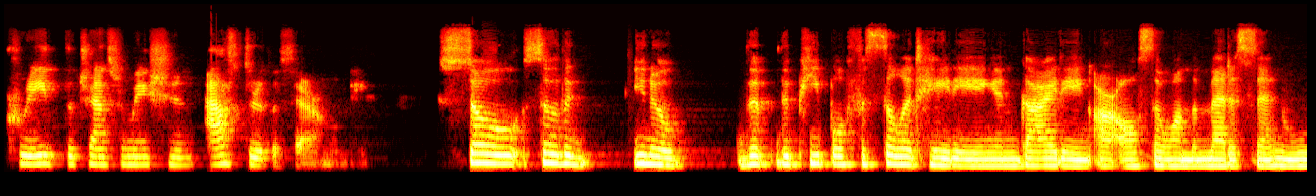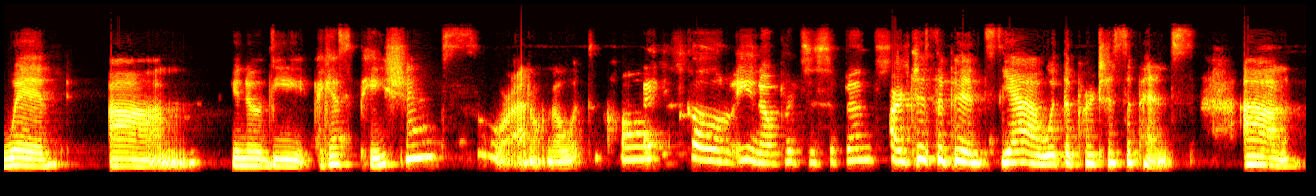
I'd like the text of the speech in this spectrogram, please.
create the transformation after the ceremony. So so the you know the the people facilitating and guiding are also on the medicine with um you know the i guess patients or i don't know what to call i just call them you know participants. Participants yeah with the participants. Um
